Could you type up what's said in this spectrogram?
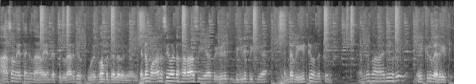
ആ സമയത്ത് അങ്ങ് നാളെ എന്റെ പിള്ളേർക്ക് സ്കൂളിൽ പോകാൻ പറ്റാത്ത പരിപാടി. എന്നെ മാനസികമായിട്ട് ഹറാസ് ചെയ്യുക പീഡി പീഡിപ്പിക്കുക. എന്റെ വീട്ടിൽ വന്നിട്ട് എന്റെ ഭാര്യയോട് എനിക്കൊരു വില കിട്ടും.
